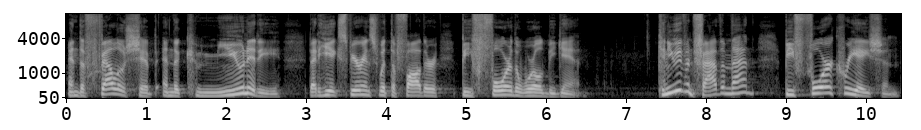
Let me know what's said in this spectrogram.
and the fellowship and the community that he experienced with the Father before the world began. Can you even fathom that? Before creation,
